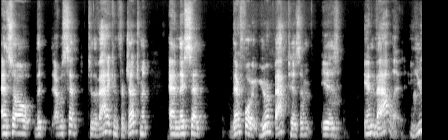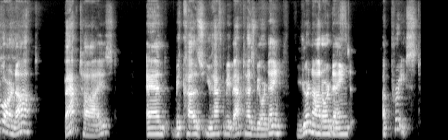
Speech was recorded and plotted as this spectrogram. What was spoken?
and so the, I was sent to the Vatican for judgment, and they said, therefore, your baptism is invalid. You are not baptized. And because you have to be baptized to be ordained, you're not ordained a priest.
